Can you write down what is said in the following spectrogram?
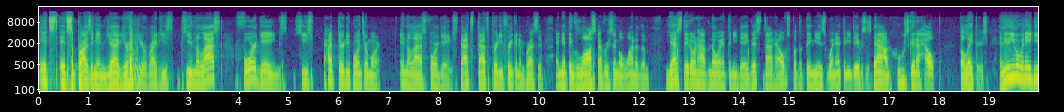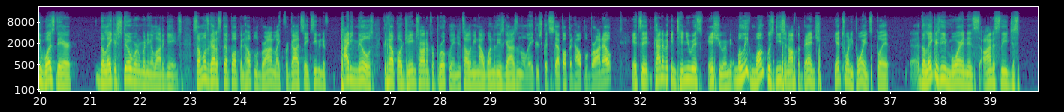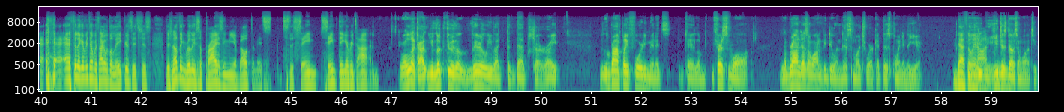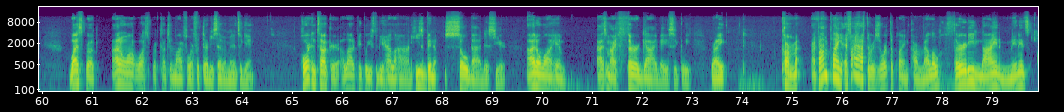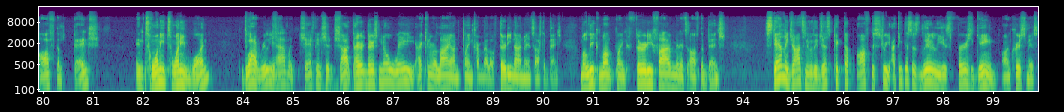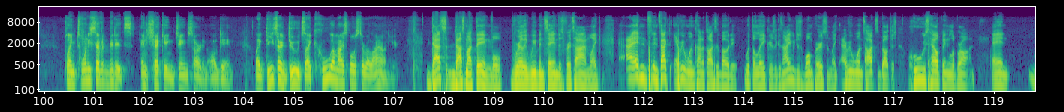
it's it's surprising, and yeah, you're you're right. He's he, in the last four games, he's had thirty points or more in the last four games. That's that's pretty freaking impressive. And yet they've lost every single one of them. Yes, they don't have no Anthony Davis. That helps. But the thing is, when Anthony Davis is down, who's gonna help the Lakers? And then even when AD was there, the Lakers still weren't winning a lot of games. Someone's got to step up and help LeBron. Like for God's sakes, even if Patty Mills could help out James Harden for Brooklyn. You're telling me now one of these guys in the Lakers could step up and help LeBron out? It's a kind of a continuous issue. I mean, Malik Monk was decent off the bench. He had 20 points, but uh, the Lakers need more. And it's honestly just, I feel like every time we talk about the Lakers, it's just, there's nothing really surprising me about them. It's, it's the same, same thing every time. Well, look, I, you look through the literally like the depth chart, right? LeBron played 40 minutes. Okay, Le- first of all, LeBron doesn't want to be doing this much work at this point in the year. Definitely he, not. He, he just doesn't want to. Westbrook, I don't want Westbrook touching my floor for 37 minutes a game. Horton Tucker, a lot of people used to be hella high on. He's been so bad this year. I don't want him as my third guy, basically, right? Carme- if I'm playing, if I have to resort to playing Carmelo 39 minutes off the bench in 2021, do I really have a championship shot? There, there's no way I can rely on playing Carmelo 39 minutes off the bench, Malik Monk playing 35 minutes off the bench, Stanley Johnson, who they just picked up off the street. I think this is literally his first game on Christmas, playing 27 minutes and checking James Harden all game. Like these are dudes. Like who am I supposed to rely on here? That's that's my thing. Well, really, we've been saying this for a time. Like, I, in fact, everyone kind of talks about it with the Lakers. Like, it's not even just one person. Like, everyone talks about this. Who's helping LeBron? And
